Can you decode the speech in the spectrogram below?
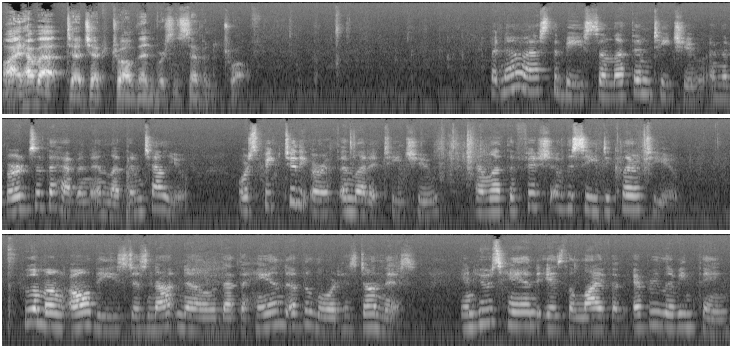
All right, how about uh, chapter twelve then, verses seven to twelve? But now ask the beasts, and let them teach you, and the birds of the heaven, and let them tell you. Or speak to the earth, and let it teach you, and let the fish of the sea declare to you. Who among all these does not know that the hand of the Lord has done this, in whose hand is the life of every living thing,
